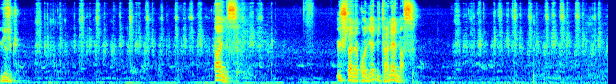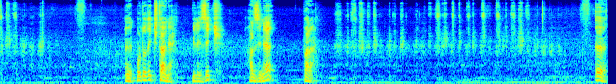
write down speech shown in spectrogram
yüzük. Aynısı. 3 tane kolye, bir tane elmas. Evet burada da iki tane bilezik, hazine, para. Evet.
